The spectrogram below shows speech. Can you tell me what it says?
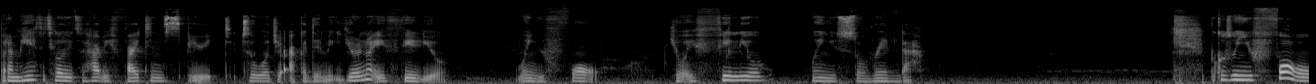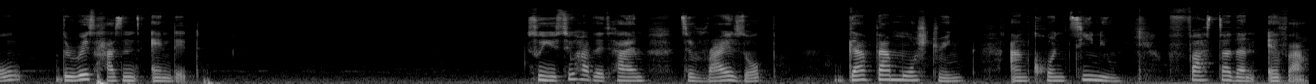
But I'm here to tell you to have a fighting spirit towards your academic. You're not a failure when you fall, you're a failure when you surrender. Because when you fall, the race hasn't ended. So you still have the time to rise up, gather more strength, and continue faster than ever,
